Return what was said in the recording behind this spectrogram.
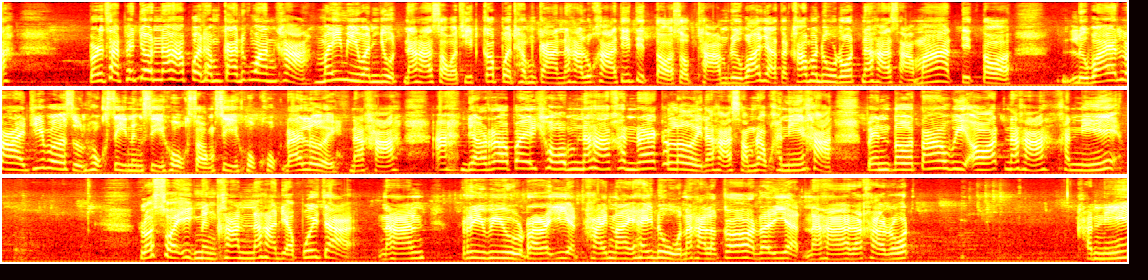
บริษัทเพชรยนต์นะคะ เปิดทำการทุกวันค่ะ ไม่มีวันหยุดนะคะเสาร์อาทิตย์ก็เปิดทำการนะคะ ลูกค้าที่ติดต่อสอบถาม หรือว่าอยากจะเข้ามาดูรถนะคะ สามารถติดต่อ หรือว่าไลน์ที่เบอร์ 0641462466 ได้เลยนะคะ อะ เดี๋ยวเราไปชมนะคะ คันแรกกันเลยนะคะสำหรับคันนี้ค่ะ เป็น t o y o t a v ีออสนะคะ คันนี้ รถสวยอีกหนึ่งคันนะคะ เดี๋ยวปุ้ยจะนะคะรีวิวรายละเอียดภายในให้ดูนะคะ แล้วก็รายละเอียดนะคะ ราคารถ คันนี้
